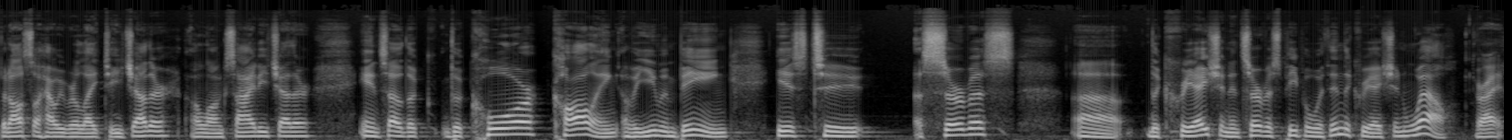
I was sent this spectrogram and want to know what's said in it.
but also how we relate to each other, alongside each other. And so the the core calling of a human being is to uh, service uh, the creation and service people within the creation well. Right.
